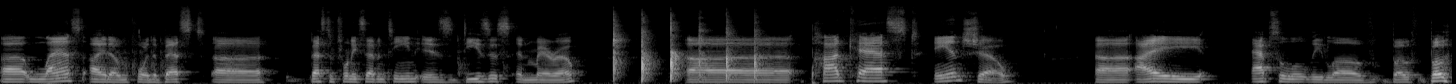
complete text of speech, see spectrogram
Uh, last item for the best uh, best of 2017 is Desus and Mero. Uh, podcast and show. Uh, I absolutely love both both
